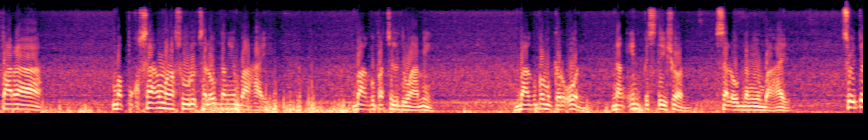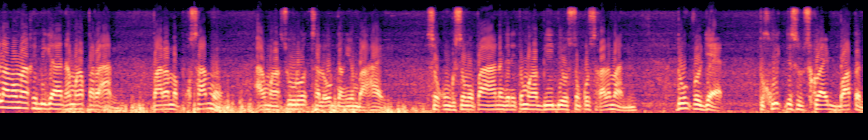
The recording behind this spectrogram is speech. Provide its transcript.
Para mapuksa ang mga surot sa loob ng iyong bahay bago pa sila dumami bago pa magkaroon ng infestation sa loob ng iyong bahay. So ito lamang mga kaibigan ang mga paraan para mapuksa mo ang mga surot sa loob ng iyong bahay. So kung gusto mo pa ng ganitong mga videos tungkol sa kalaman, don't forget to click the subscribe button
